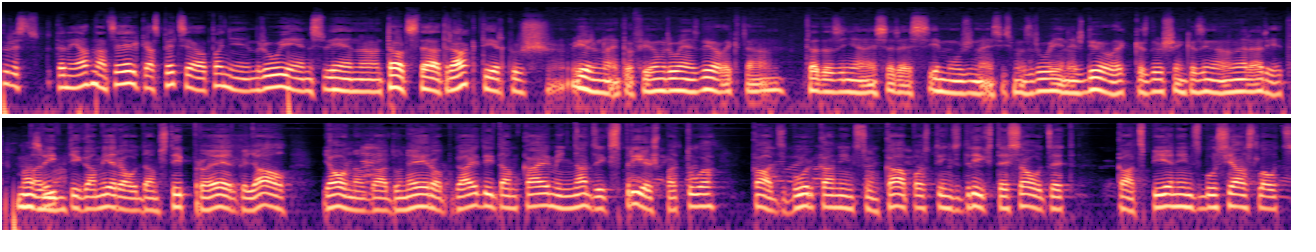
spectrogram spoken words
Tur es tādā atnācu Ērikā speciāli paņēmu Rūjienas vienu tautas teātra aktieru, kurš ierunāja to filmu Rūjienas dialektā. Tādā ziņā es arī esmu iemūžinājis vismaz rūjieniešu dialektu, kas droši vien, ka zināmā mērā arī ir mazs. Ar rītīgām ieraudām stipro ērga ļālu, jaunagādu un Eiropu gaidītām kaimiņu nadzīgi spriež par to, kāds burkanins un kāpostins drīkstēs audzēt, kāds pienins būs jāslauc,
